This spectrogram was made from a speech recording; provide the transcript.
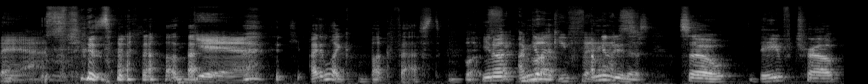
fast. is that that- yeah. I like buck fast. Buck, You know what? I'm gonna. I'm gonna do this. So Dave Trout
